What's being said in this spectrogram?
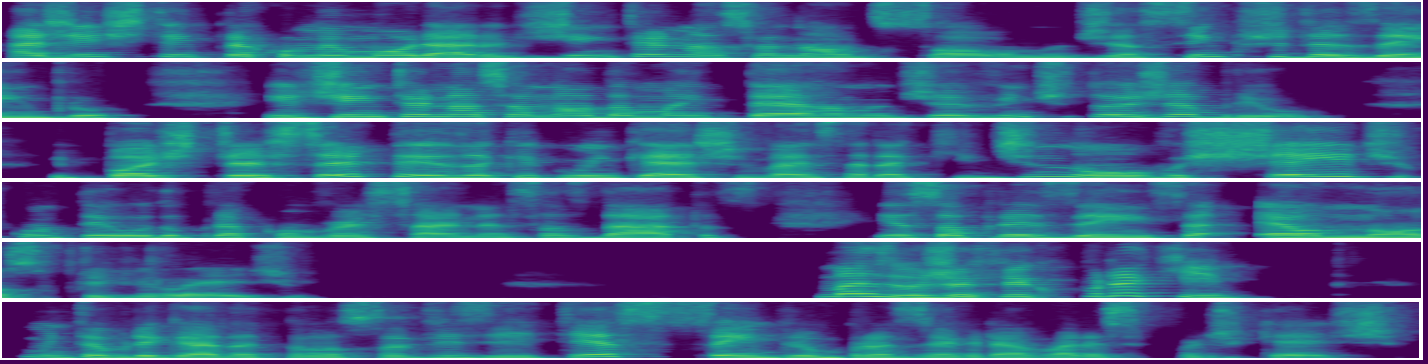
A gente tem para comemorar o Dia Internacional do Solo no dia 5 de dezembro e o Dia Internacional da Mãe Terra no dia 22 de abril. E pode ter certeza que o Greencast vai estar aqui de novo, cheio de conteúdo para conversar nessas datas, e a sua presença é o nosso privilégio. Mas hoje eu fico por aqui. Muito obrigada pela sua visita e é sempre um prazer gravar esse podcast.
